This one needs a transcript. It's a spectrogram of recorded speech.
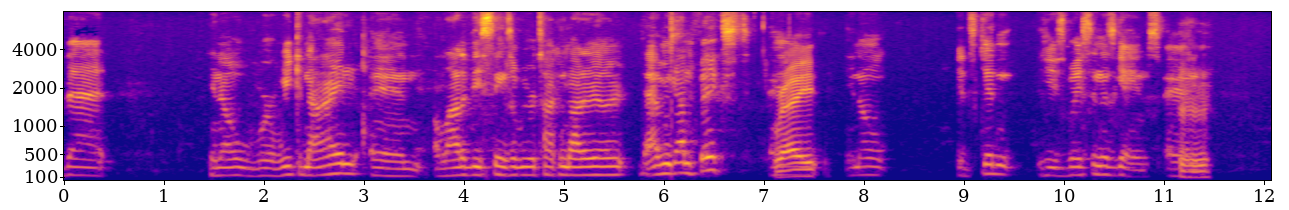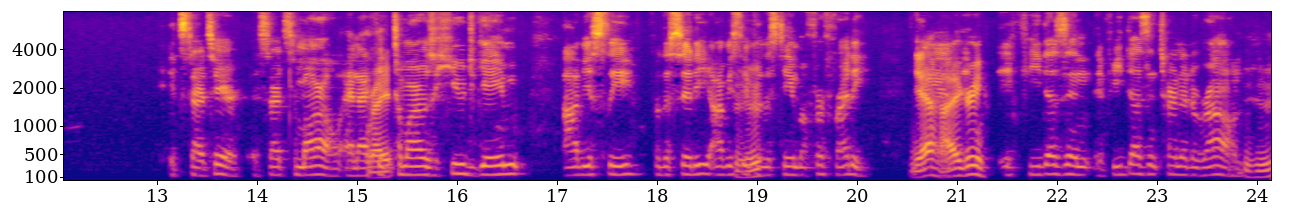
that, you know, we're week nine, and a lot of these things that we were talking about earlier, they haven't gotten fixed. And, Right. You know, it's getting. He's wasting his games, and Mhm. It starts here. It starts tomorrow, and I Right. think is a huge game, obviously for the city, obviously Mhm. for this team, but for Freddie. Yeah, And I agree. If he doesn't, if he doesn't turn it around, hmm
